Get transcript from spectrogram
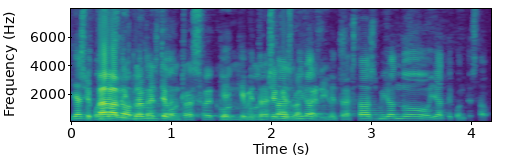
ya Se te paga habitualmente con transfer- con- que con mientras cheques bancarios. mientras estabas mirando, ya te he contestado.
